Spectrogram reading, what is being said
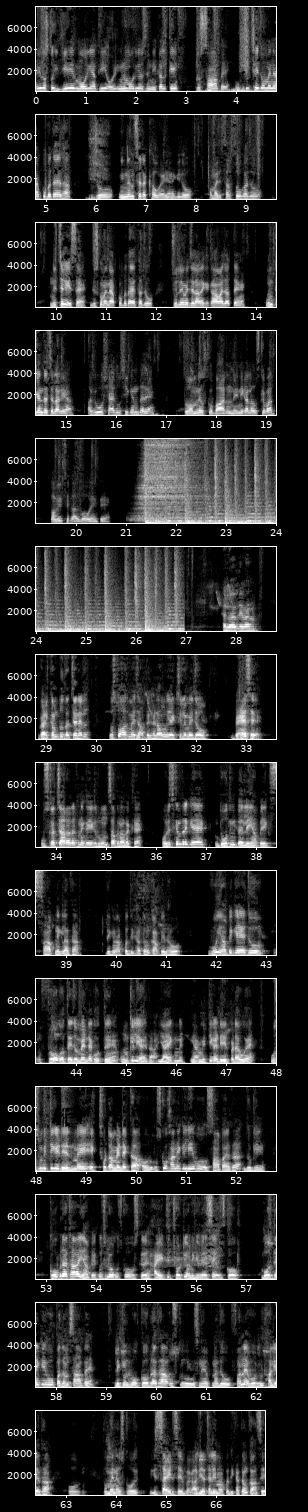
देखिए दोस्तों, ये मोरियाँ थी और इन मोरियों से निकल के जो सांप है, वो पीछे जो मैंने आपको बताया था, जो ईंधन से रखा हुआ है, यानी कि जो हमारी सरसों का जो नीचे का हिस्सा है, जिसको मैंने आपको बताया था, जो चूल्हे में जलाने के काम आ जाते हैं, उनके अंदर चला गया। अभी वो शायद उसी के अंदर है तो हमने उसको बाहर नहीं निकाला उसके बाद तो अभी फ़िलहाल वो वहीं पे है। Hello everyone welcome to the channel. दोस्तों आज मैं जहाँ पे खड़ा हूँ एक्चुअली में जो भैंस है उसका चारा रखने का एक रूम सा बना रखा है। और इसके अंदर क्या है दो दिन पहले यहाँ पे एक सांप निकला था। देखिए मैं आपको दिखाता हूँ कहाँ पे था वो। वो यहाँ पे क्या है जो फ्रॉग होते हैं जो मेंढक होते हैं उनके लिए आया था। यहाँ एक मिट, यहाँ मिट्टी का ढेर पड़ा हुआ है। उस मिट्टी के ढेर में एक छोटा मेंढक था और उसको खाने के लिए वो सांप आया था जो कि कोबरा था। यहाँ पे कुछ लोग उसको उसके हाइट छोटी होने की वजह से उसको बोलते हैं कि वो पदम सांप है, लेकिन वो कोबरा था, उसको, उसने अपना जो फन है, वो भी उठा लिया था, और तो मैंने उसको इस साइड से भगा दिया। चलिए मैं आपको दिखाता हूँ कहाँ से।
